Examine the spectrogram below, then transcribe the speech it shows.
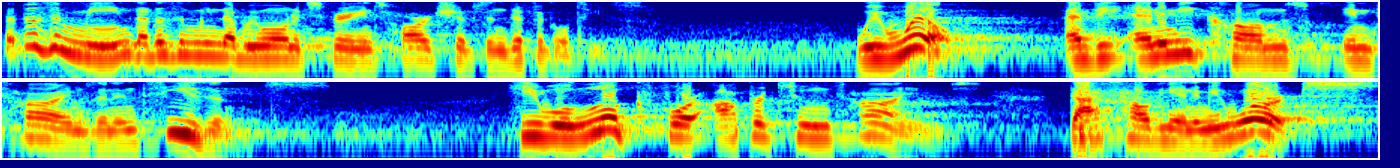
That doesn't mean that doesn't mean that we won't experience hardships and difficulties. We will. And the enemy comes in times and in seasons. He will look for opportune times. That's how the enemy works.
